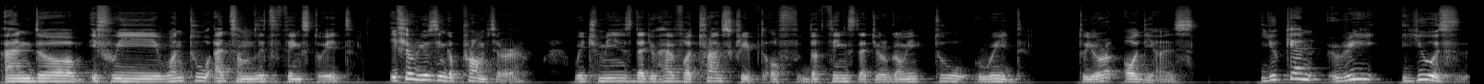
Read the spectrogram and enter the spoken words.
And uh, if we want to add some little things to it, if you're using a prompter, which means that you have a transcript of the things that you're going to read to your audience, you can reuse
